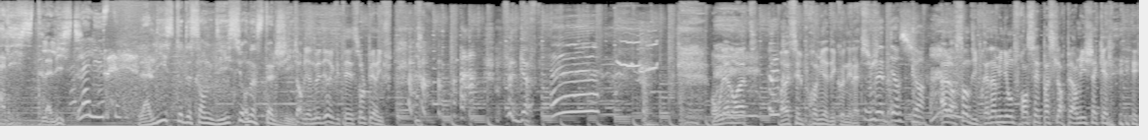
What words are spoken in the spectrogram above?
La liste. La liste. La liste. La liste de Sandy sur Nostalgie. On vient de me dire que t'étais sur le périph. Faites gaffe. On roule à droite. Ouais, c'est le premier à déconner là-dessus. Ouais, bien sûr. Alors Sandy, près d'un million de Français passent leur permis chaque année.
